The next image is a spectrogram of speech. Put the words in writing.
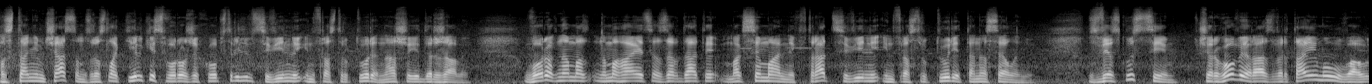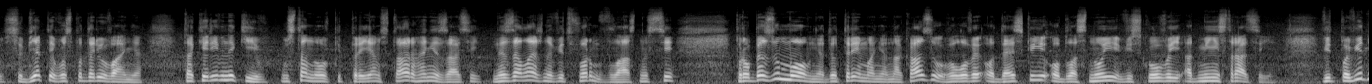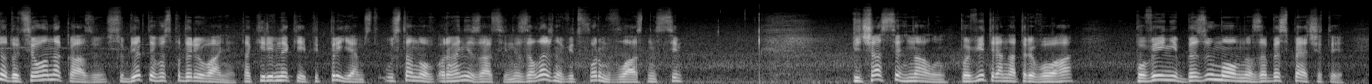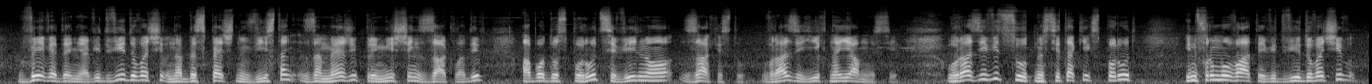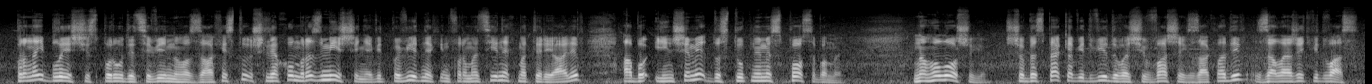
Останнім часом зросла кількість ворожих обстрілів цивільної інфраструктури нашої держави. Ворог нама- намагається завдати максимальних втрат цивільній інфраструктурі та населенню. В зв'язку з цим в черговий раз звертаємо увагу суб'єктів господарювання та керівників установ, підприємств та організацій, незалежно від форм власності, про безумовне дотримання наказу голови Одеської обласної військової адміністрації. Відповідно до цього наказу, суб'єкти господарювання та керівники підприємств, установ, організацій, незалежно від форм власності, під час сигналу повітряна тривога повинні безумовно забезпечити виведення відвідувачів на безпечну відстань за межі приміщень закладів або до споруд цивільного захисту в разі їх наявності. У разі відсутності таких споруд інформувати відвідувачів про найближчі споруди цивільного захисту шляхом розміщення відповідних інформаційних матеріалів або іншими доступними способами. Наголошую, що безпека відвідувачів ваших закладів залежить від вас.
